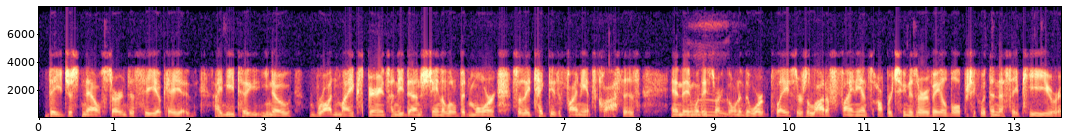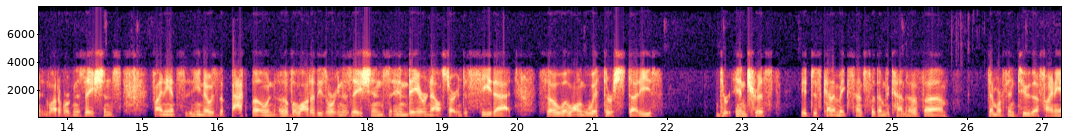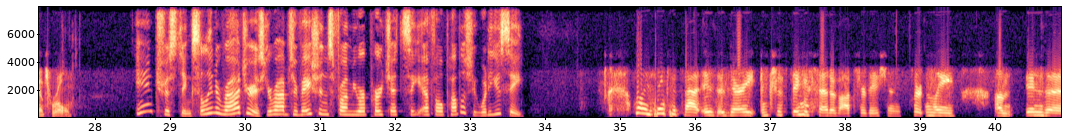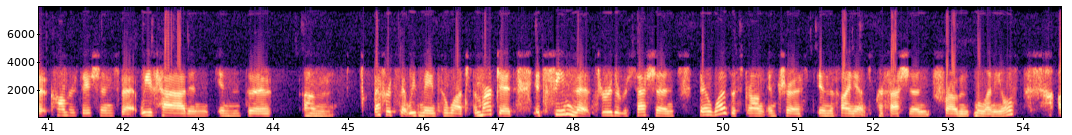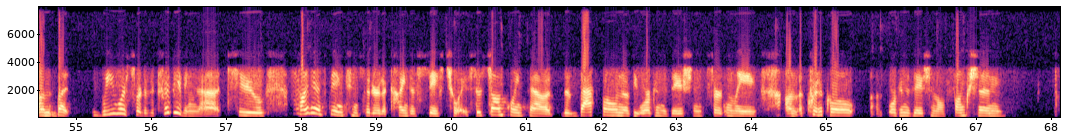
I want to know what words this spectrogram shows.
they just now starting to see, okay, I need to, you know, broaden my experience. I need to understand a little bit more. So they take these finance classes. And then when mm. they start mm. going to the workplace, there's a lot of finance opportunities that are available, particularly within SAP or in a lot of organizations. Finance, you know, is the backbone of a lot of these organizations, and they are now starting to see that. So along with their studies, their interest, it just kind of makes sense for them to kind of uh, morph into the finance role. Interesting. Selena Rogers, your observations from your perch at CFO Publishing. What do you see? Well, I think that that is a very interesting set of observations. Certainly, um, in the conversations that we've had and in the um, efforts that we've made to watch the market, it seemed that through the recession, there was a strong interest in the finance profession from millennials. Um, but we were sort of attributing that to finance being considered a kind of safe choice. As John points out, the backbone of the organization, certainly um, a critical uh, organizational function,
